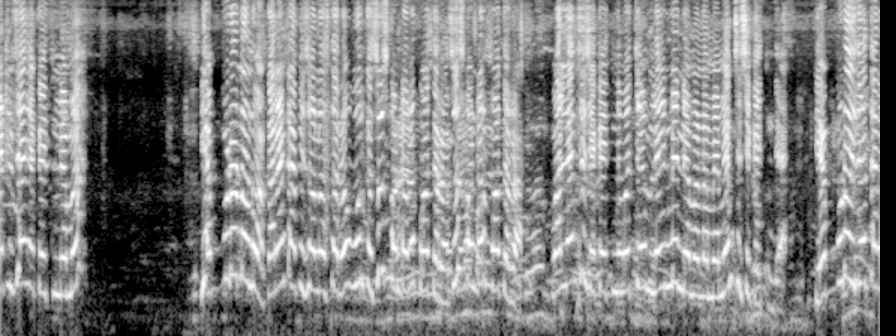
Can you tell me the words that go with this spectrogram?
ఎట్లా చేసేకి అవుతుంది మేము ఎప్పుడు నువ్వు కరెంట్ ఆఫీస్ వాళ్ళు వస్తారు ఊరికి చూసుకుంటారు పోతారు చూసుకుంటారు పోతారు. వాళ్ళు ఏం అవుతుంది వచ్చే లైన్ మీద ఏమన్నా మేము ఏం అవుతుంది ఎప్పుడు ఇదే తర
